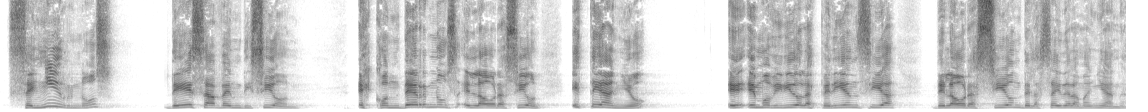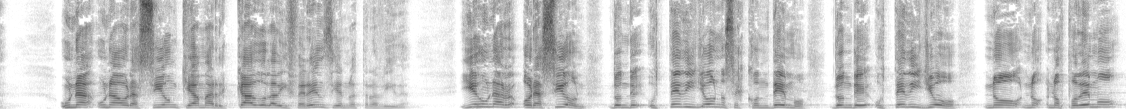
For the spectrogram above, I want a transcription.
ceñirnos de esa bendición, escondernos en la oración. Este año hemos vivido la experiencia de la oración de las seis de la mañana. Una, una oración que ha marcado la diferencia en nuestra vida. Y es una oración donde usted y yo nos escondemos, donde usted y yo no, no, nos podemos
